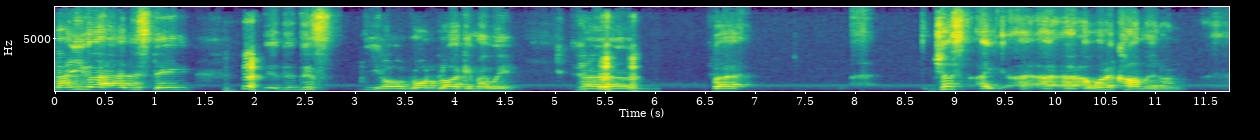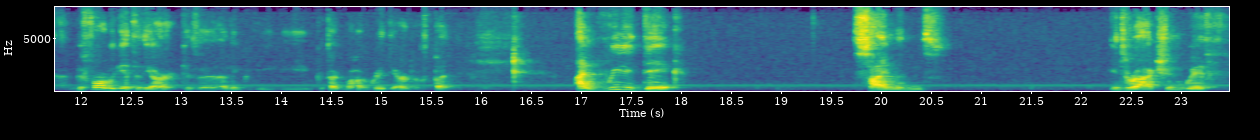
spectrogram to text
Now you gotta add this thing, th- th- this you know roadblock in my way. Um, but just I I, I, want to comment on before we get to the art because I think you, you could talk about how great the art looks, but I really dig Simon's interaction with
